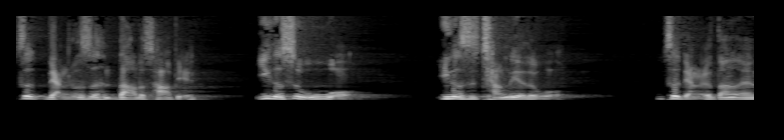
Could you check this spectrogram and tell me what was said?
这两个是很大的差别，一个是无我，一个是强烈的我。这两个当然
